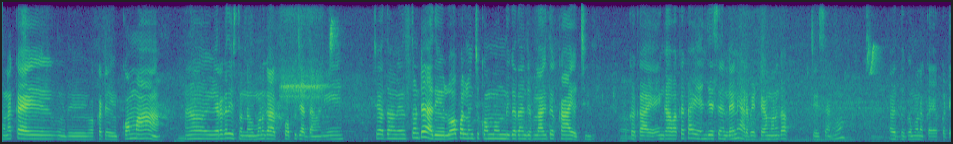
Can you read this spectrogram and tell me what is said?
మునక్కాయ ఇది ఒక్కటి కొమ్మ. ఎరగదీస్తున్నావు. మునగ పప్పు చేద్దామని. చేద్దామని ఇస్తుంటే అది లోపల నుంచి కొమ్మ ఉంది కదా అని చెప్పి లాగితే ఒక కాయ వచ్చింది. ఒక కాయ. ఇంకా ఒక్క కాయ ఏం చేశాను లేని ఆడబెట్టాము. మునగ చేశాను. అద్దుకు మునక్కాయ ఒక్కటి.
